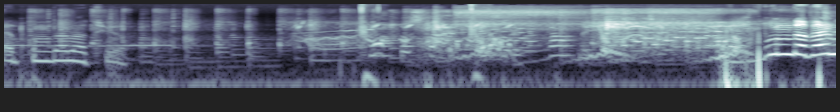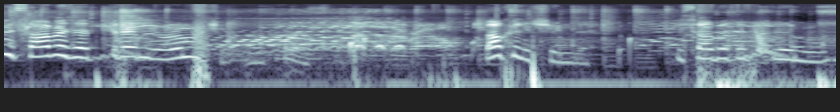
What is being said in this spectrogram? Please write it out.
hep bundan atıyor. Bunu da ben isabet ettiremiyorum ki arkadaşlar. Bakın şimdi. İsabet ettiremiyorum.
